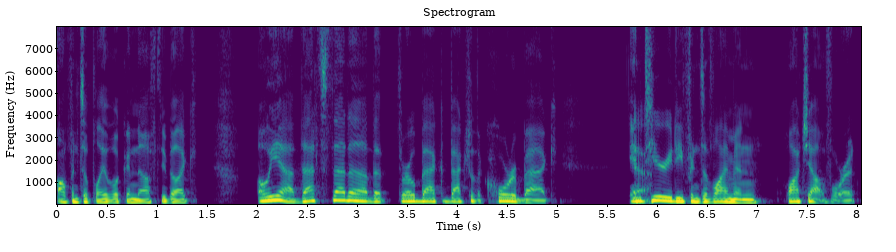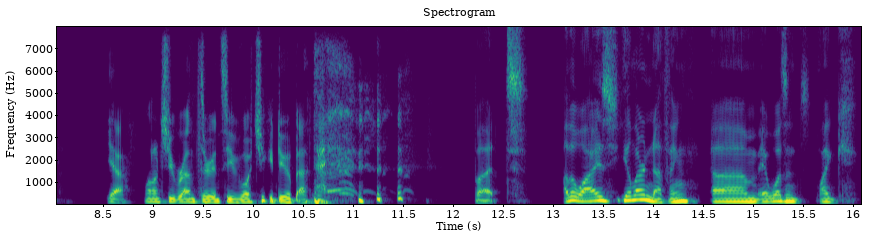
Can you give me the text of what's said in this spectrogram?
offensive playbook enough to be like, oh yeah, that's that uh that throwback back to the quarterback, Yeah. interior defensive lineman. Watch out for it. Yeah. Why don't you run through and see what you could do about that? But otherwise, you learn nothing. Um, it wasn't like,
